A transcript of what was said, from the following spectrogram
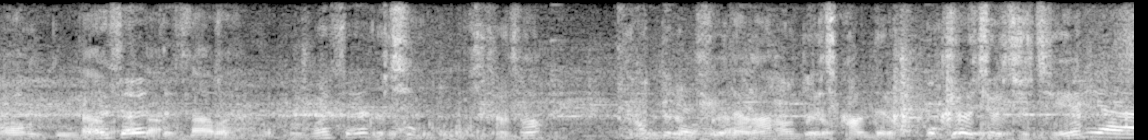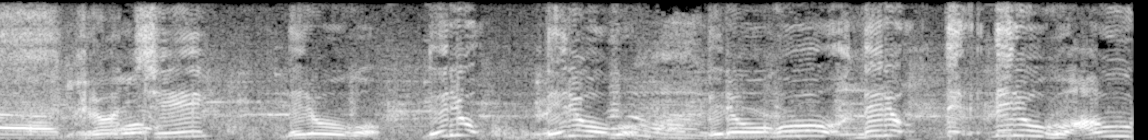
아, 너무 나- 많이 쌓였다. 나- 진짜. 나와봐. 너무 많이 쌓였다. 그렇지. 들어서 가운데로 여기다가 가운데로. 그렇지 가운데로. 어, 그렇지 그렇지 그렇지. 야, 그렇지. 내려오고 내려 내려오고 내려오고 내려 내, 내려오고 아우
